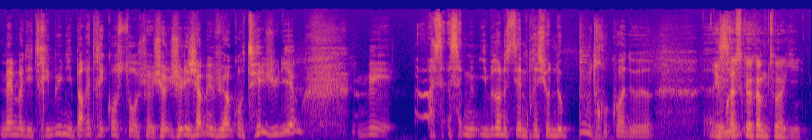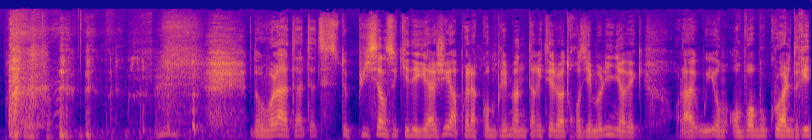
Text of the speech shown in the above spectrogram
même des tribunes, il paraît très costaud. Je ne l'ai jamais vu à côté, Julien. Mais ah, il me donne cette impression de poutre, quoi. De, il est presque comme toi, Guy. Donc voilà, as, cette puissance qui est dégagée. Après la complémentarité de la troisième ligne avec, voilà, oui, on, voit beaucoup Aldrit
